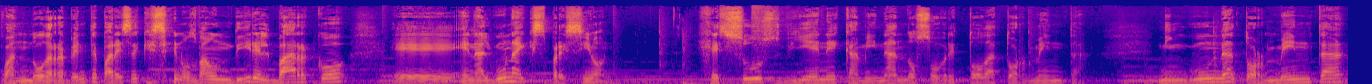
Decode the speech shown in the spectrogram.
cuando de repente parece que se nos va a hundir el barco eh, en alguna expresión. Jesús viene caminando sobre toda tormenta. Ninguna tormenta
